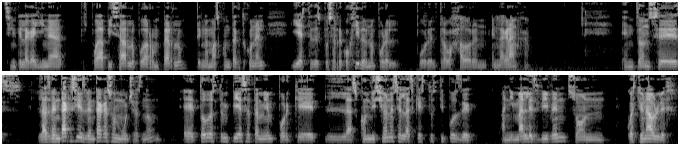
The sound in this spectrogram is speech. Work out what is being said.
sin que la gallina pues, pueda pisarlo pueda romperlo tenga más contacto con él y este después es recogido no por el por el trabajador en, la granja entonces las ventajas y desventajas son muchas, ¿no? Eh, todo esto empieza también porque las condiciones en las que estos tipos de animales viven son cuestionables.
